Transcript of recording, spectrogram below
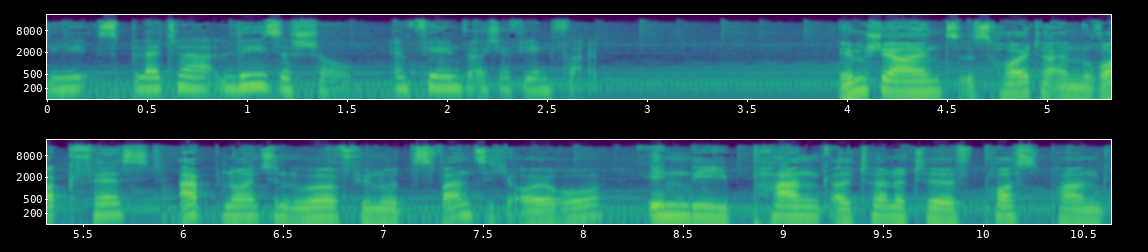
die Splatter Leseshow. Empfehlen wir euch auf jeden Fall. Im G1 ist heute ein Rockfest ab 19 Uhr für nur 20 Euro. Indie, Punk, Alternative, Postpunk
